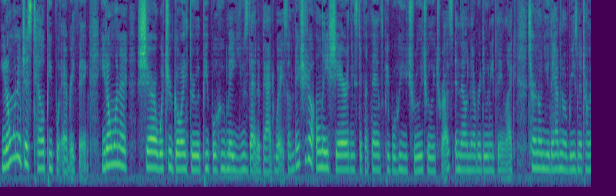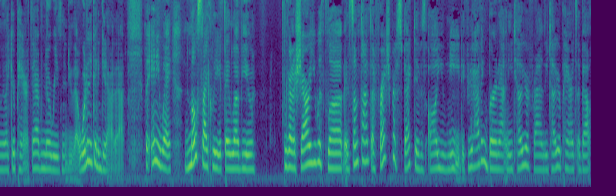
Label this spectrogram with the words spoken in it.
you don't want to just tell people everything. You don't want to share what you're going through with people who may use that in a bad way. So make sure to only share these different things with people who you truly truly trust and they'll never do anything like turn on you. They have no reason to turn on you like your parents. They have no reason to do that. What are they going to get out of that? But anyway, most likely if they love you they're going to shower you with love, and sometimes a fresh perspective is all you need. If you're having burnout and you tell your friends, you tell your parents about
